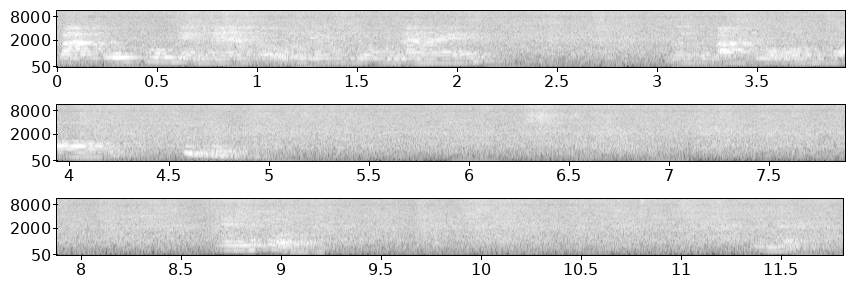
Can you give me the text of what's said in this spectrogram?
Bạn luôn không nhà nghe, và ôn em luôn ai Rồi bạn luôn ôn con 응. 근데?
